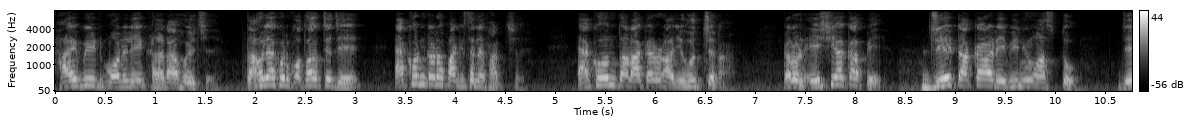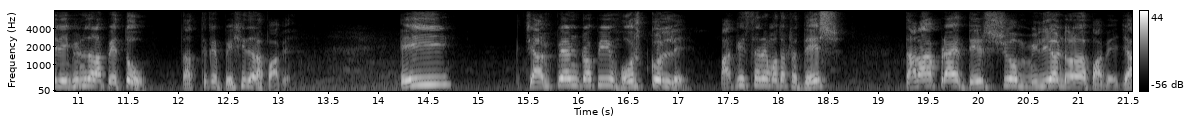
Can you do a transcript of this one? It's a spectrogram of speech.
হাইব্রিড মডেলে খেলাটা হয়েছে। তাহলে এখন কথা হচ্ছে যে এখন কেন পাকিস্তানে ফাটছে? এখন তারা কেন রাজি হচ্ছে না? কারণ এশিয়া কাপে যে টাকা রেভিনিউ আসতো, যে রেভিনিউ তারা পেতো, তার থেকে বেশি তারা পাবে। এই চ্যাম্পিয়ন ট্রফি হোস্ট করলে পাকিস্তানের মতো একটা দেশ, তারা প্রায় দেড়শো মিলিয়ন ডলার পাবে, যা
